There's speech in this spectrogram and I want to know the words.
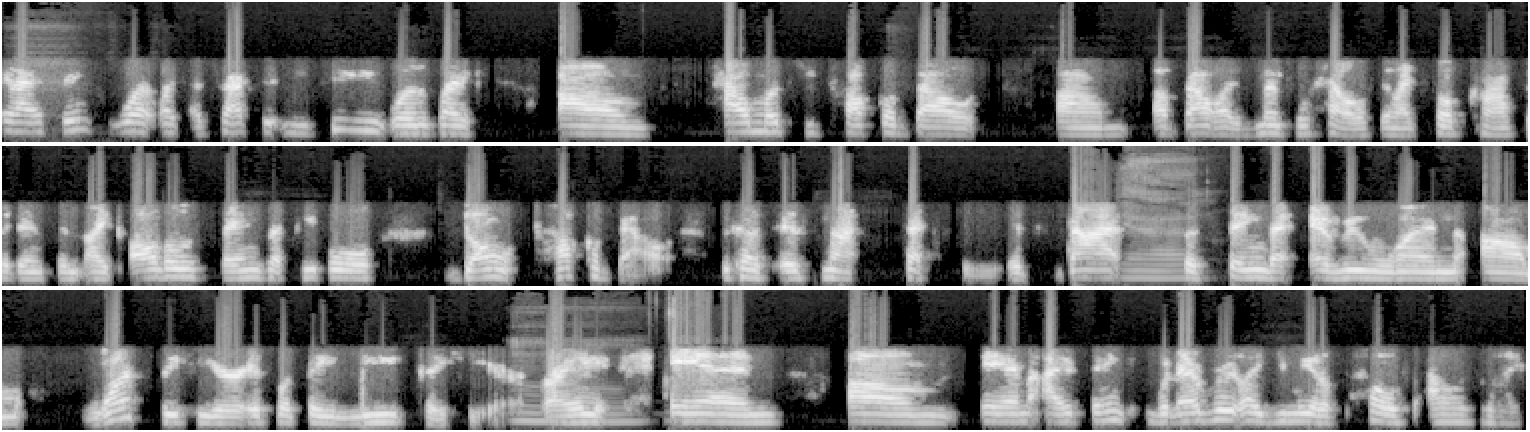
and I think what like attracted me to you was like um how much you talk about um about like mental health and like self confidence and like all those things that people don't talk about because it's not sexy. It's not Yeah. the thing that everyone um wants to hear. It's what they need to hear, right? Mm. And um and I think whenever like you made a post, I was like,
